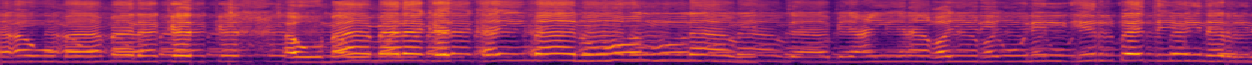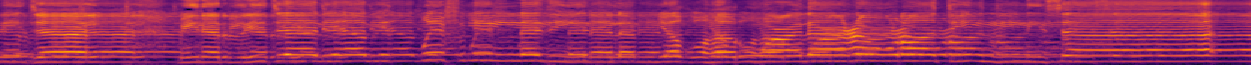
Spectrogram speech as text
أو ما ملكت أو ما ملكت أيمانهن أو التابعين غير أولي الإربة من الرجال من الرجال أو الطفل الذين لم يظهروا على عورات النساء.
